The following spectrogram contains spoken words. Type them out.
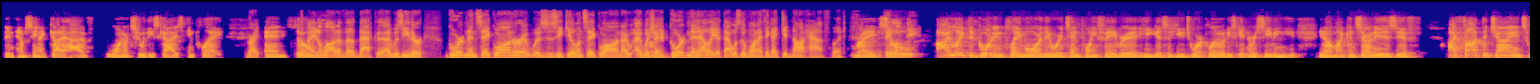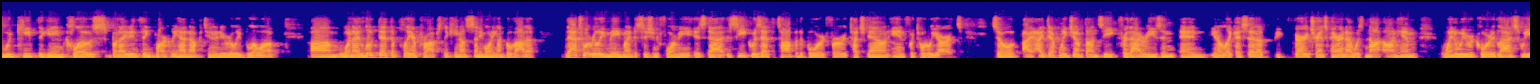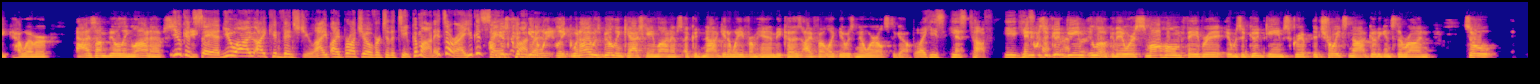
and I'm saying I got to have one or two of these guys in play. Right. And so I had a lot of the back. I was either Gordon and Saquon or it was Ezekiel and Saquon. I, I wish right. I had Gordon and Elliott. That was the one I think I did not have, but right. So I like the Gordon play more. They were a 10 point favorite. He gets a huge workload. He's getting receiving. You know, my concern is if I thought the Giants would keep the game close, but I didn't think Barkley had an opportunity to really blow up. Um, when I looked at the player props that came out Sunday morning on Bovada, that's what really made my decision for me is that Zeke was at the top of the board for touchdown and for total yards. So I, I, definitely jumped on Zeke for that reason. And, you know, like I said, I'll be very transparent. I was not on him when we recorded last week. However, as I'm building lineups, you can say it. You, I, I convinced you. I, I brought you over to the team. Come on, it's all right. You can say. I just it. couldn't on, get away. Like when I was building cash game lineups, I could not get away from him because I felt like there was nowhere else to go. Boy, he's he's and, tough. He, and it was a good game. Look, they were a small home favorite. It was a good game script. Detroit's not good against the run. So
